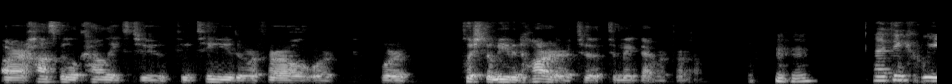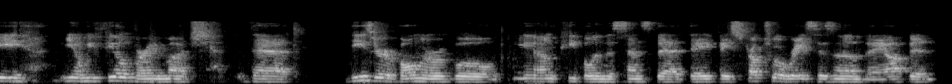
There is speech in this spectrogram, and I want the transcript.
our hospital colleagues to continue the referral or, or push them even harder to, to make that referral. Mhm. I think we, you know, we feel very much that these are vulnerable young people in the sense that they face structural racism. They often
